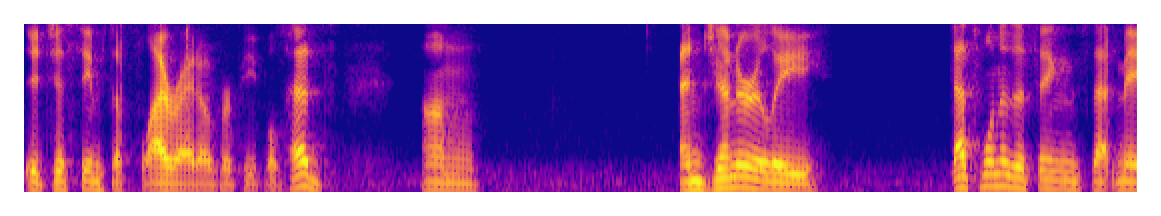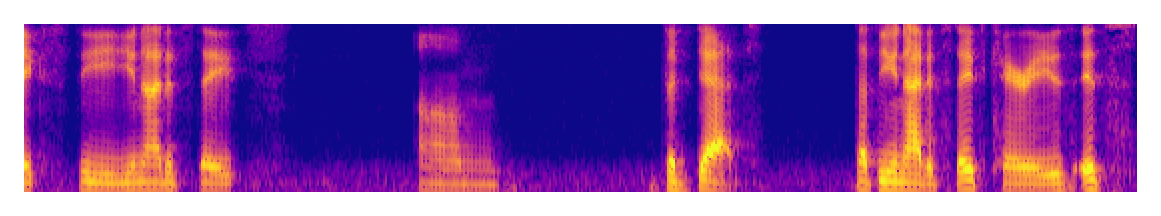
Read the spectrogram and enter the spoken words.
it just seems to fly right over people's heads. Um, and generally that's one of the things that makes the united states um, the debt that the united states carries it's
